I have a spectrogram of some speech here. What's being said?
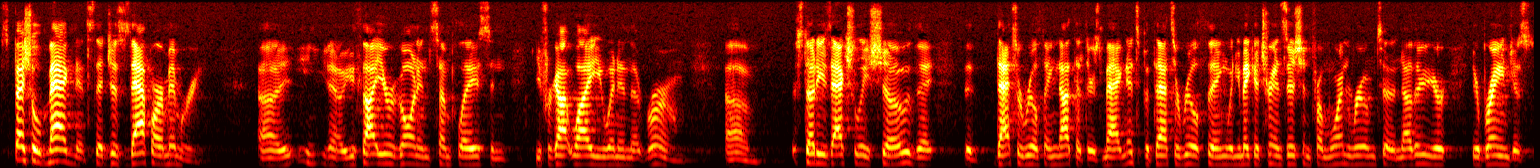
special magnets that just zap our memory. Uh, you know, you thought you were going in some place and you forgot why you went in that room. Um, studies actually show that that that's a real thing. Not that there's magnets, but that's a real thing. When you make a transition from one room to another, your, your brain just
